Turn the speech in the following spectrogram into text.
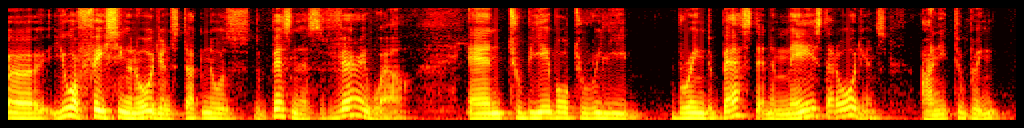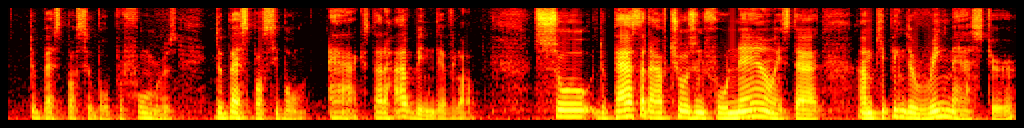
uh, you are facing an audience that knows the business very well. And to be able to really bring the best and amaze that audience, I need to bring the best possible performers, the best possible acts that have been developed. So the path that I've chosen for now is that I'm keeping the ringmaster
